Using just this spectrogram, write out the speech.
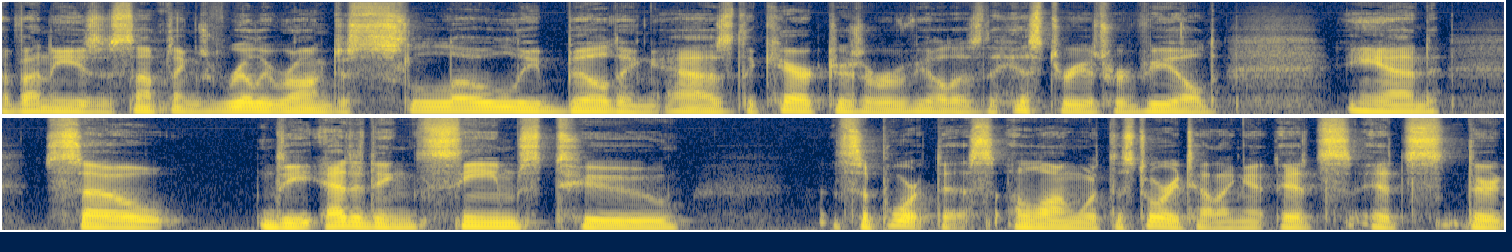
of unease as something's really wrong, just slowly building as the characters are revealed, as the history is revealed, and so the editing seems to support this along with the storytelling. It, it's it's there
